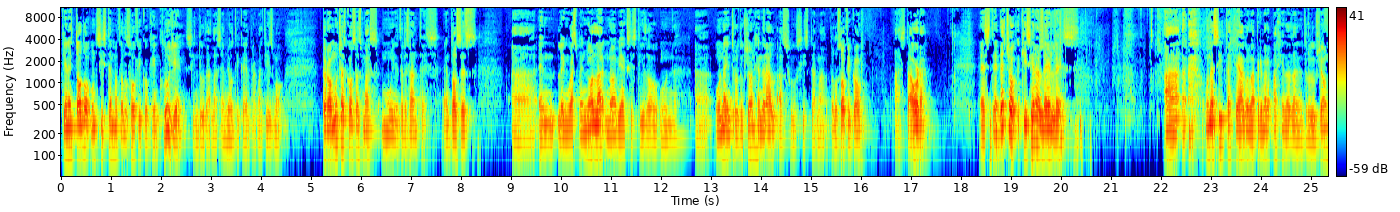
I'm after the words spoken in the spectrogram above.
tiene todo un sistema filosófico que incluye, sin duda, la semiótica y el pragmatismo, pero muchas cosas más muy interesantes. Entonces, ah, en lengua española no había existido ah, una introducción general a su sistema filosófico hasta ahora. Este, de hecho, quisiera leerles una cita que hago en la primera página de la introducción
